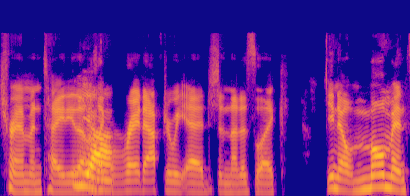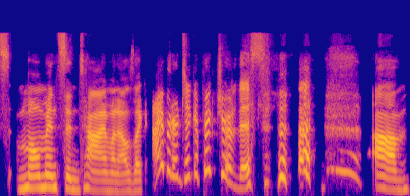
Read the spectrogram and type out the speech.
trim and tidy. That yeah. was like right after we edged, and that is like you know moments moments in time when I was like, I better take a picture of this. um,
